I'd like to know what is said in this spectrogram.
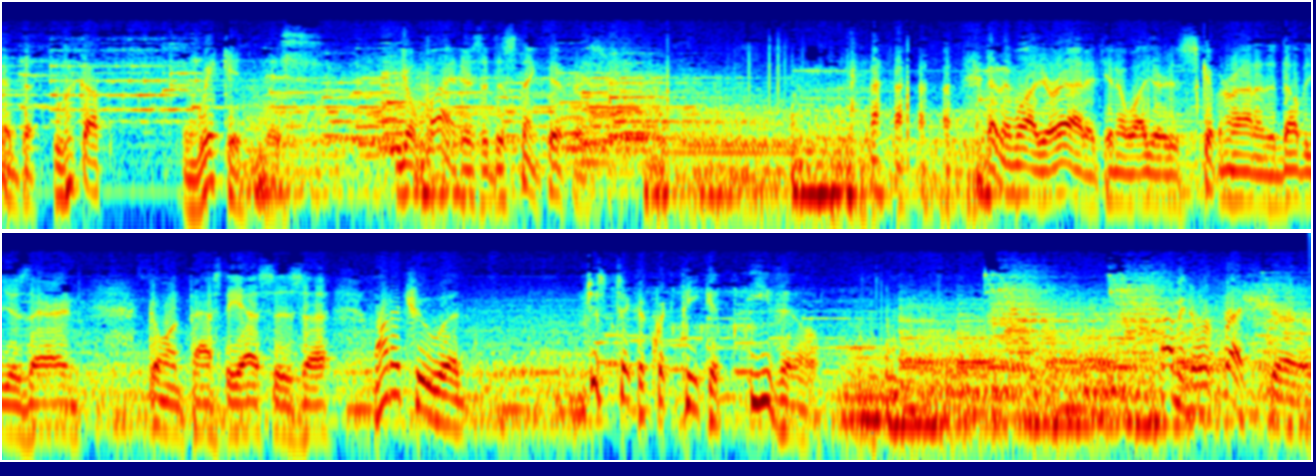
And look up wickedness. You'll find there's a distinct difference. and then while you're at it, you know, while you're skipping around in the W's there and going past the S's, uh, why don't you uh, just take a quick peek at evil? I mean, to refresh your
